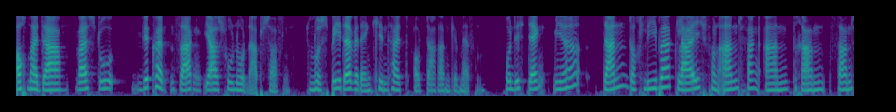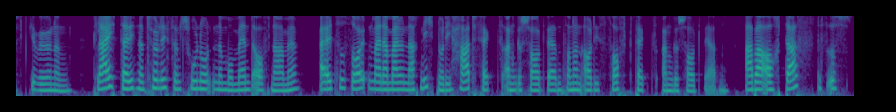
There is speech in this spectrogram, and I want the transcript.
Auch mal da, weißt du, wir könnten sagen, ja, Schulnoten abschaffen. Nur später wird ein Kind halt auch daran gemessen. Und ich denke mir, dann doch lieber gleich von Anfang an dran sanft gewöhnen. Gleichzeitig natürlich sind Schulnoten eine Momentaufnahme. Also sollten meiner Meinung nach nicht nur die Hard Facts angeschaut werden, sondern auch die Soft Facts angeschaut werden. Aber auch das, das ist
